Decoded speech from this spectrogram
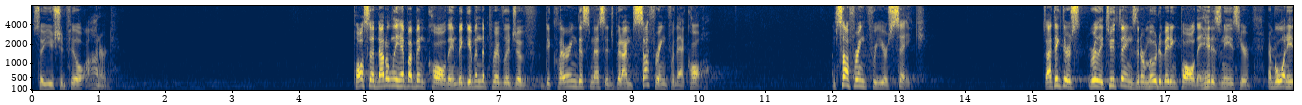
so you should feel honored. Paul said, Not only have I been called and been given the privilege of declaring this message, but I'm suffering for that call. I'm suffering for your sake. So I think there's really two things that are motivating Paul to hit his knees here. Number one, he,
